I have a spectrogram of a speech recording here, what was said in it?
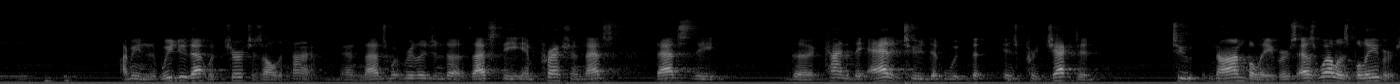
Mm-hmm. I mean, we do that with churches all the time, and that's what religion does. That's the impression. That's that's the the kind of the attitude that, w- that is projected to non-believers as well as believers.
